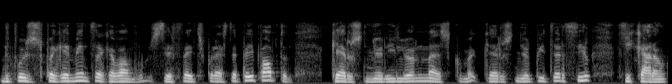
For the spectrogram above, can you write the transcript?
depois os pagamentos acabam por ser feitos por esta PayPal. Portanto, quer o senhor Elon Musk, quer o senhor Peter Thiel, ficaram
